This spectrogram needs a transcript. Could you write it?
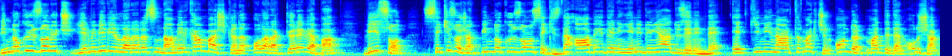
1913-21 yıllar arasında Amerikan başkanı olarak görev yapan Wilson 8 Ocak 1918'de ABD'nin yeni dünya düzeninde etkinliğini artırmak için 14 maddeden oluşan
